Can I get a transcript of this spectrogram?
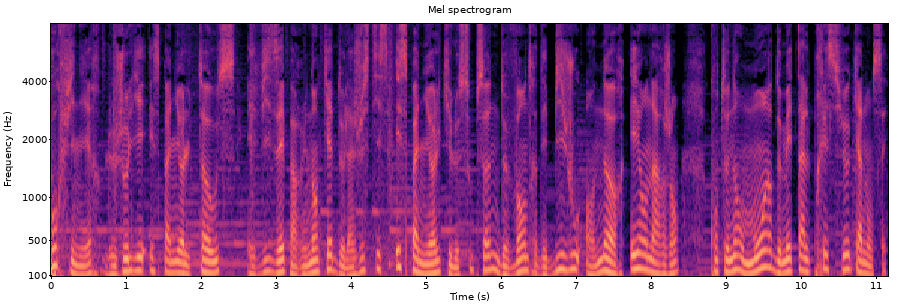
Pour finir, le geôlier espagnol Taus est visé par une enquête de la justice espagnole qui le soupçonne de vendre des bijoux en or et en argent contenant moins de métal précieux qu'annoncé.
